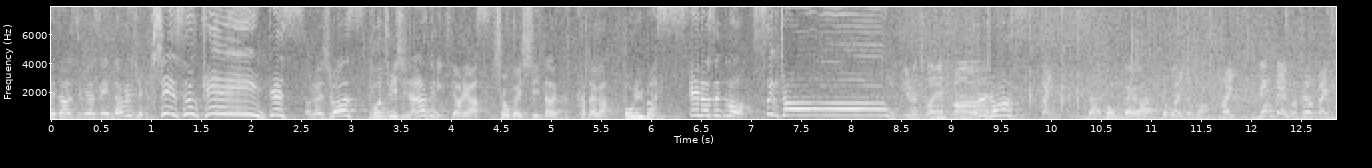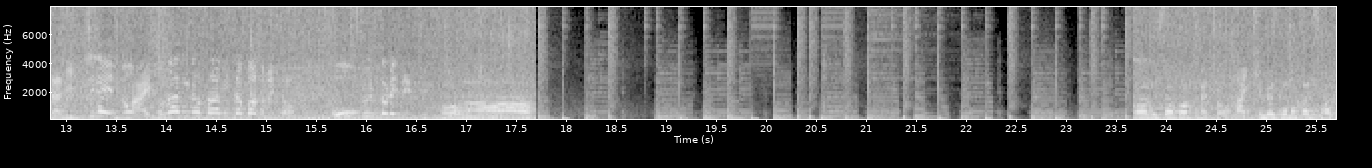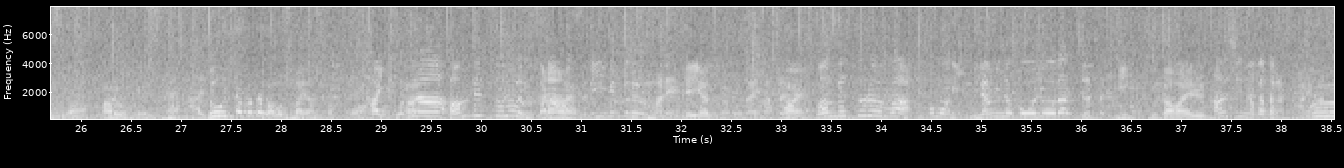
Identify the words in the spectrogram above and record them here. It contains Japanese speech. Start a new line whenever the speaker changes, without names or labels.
ベトナムすみません。WH シンスキーです。お願いします。ホーチミン市7区に来ております。紹介していただく方がおります。エナセットのスギちゃん。
よろしくお願いします。
お願いします。
はい。
さあ今回はどこでしょうか、
はい、前回ご紹介したリッチレーンの
はい。
隣のサービスアパートメント、オークウッドレジデンスです。
ああサービスアパートメント、
はい。
きめ細かいサービスがあるわけですね、
はい。
どういった方がお住まいなんですかここは？
はい、こちら、ワンベッドルームから
はい。
3ベッドルームまでレイアウトがございます、
はい。
ワンベッドルームは主に南の工場団地だったりに向かわれる単身の方が住まれます、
